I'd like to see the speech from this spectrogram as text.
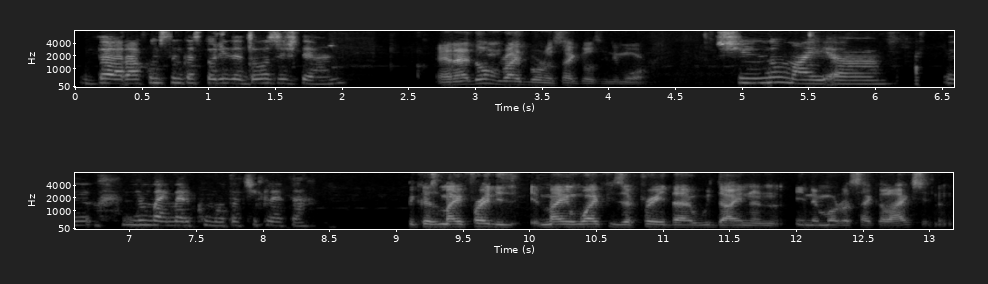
Dar acum sunt căsătorit de 20 de ani and I don't ride motorcycles anymore și nu mai, uh, nu, nu mai merg cu motocicleta. Because my afraid is my wife is afraid that I would die in an, in a motorcycle accident.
